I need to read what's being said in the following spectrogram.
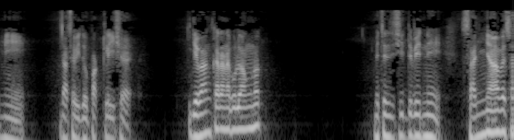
මේ දසවිධ උපක්ලේශ ගෙවම් කරන්න පුළුවන් වුණොත් මෙතනදි සිද්ධ වෙන්නේ සංඥාව සහ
